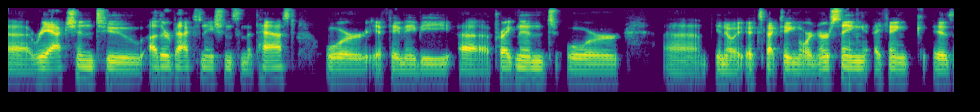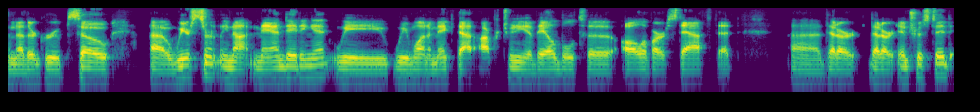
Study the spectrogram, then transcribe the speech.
uh, reaction to other vaccinations in the past, or if they may be uh, pregnant or uh, you know, expecting or nursing, I think, is another group. So uh, we're certainly not mandating it. We we want to make that opportunity available to all of our staff that uh, that are that are interested.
